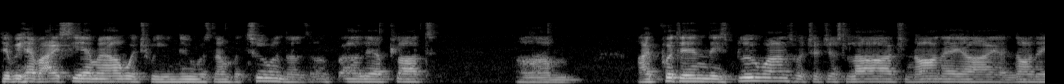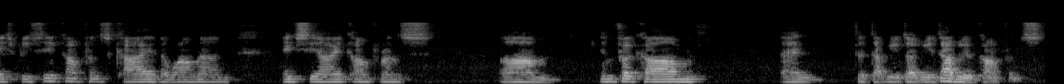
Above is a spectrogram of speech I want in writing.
Here we have ICML, which we knew was number two in the earlier plot. Um, I put in these blue ones, which are just large non-AI and non-HPC conference, CHI, the well-known HCI conference, um, Infocom, and the WWW conference.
